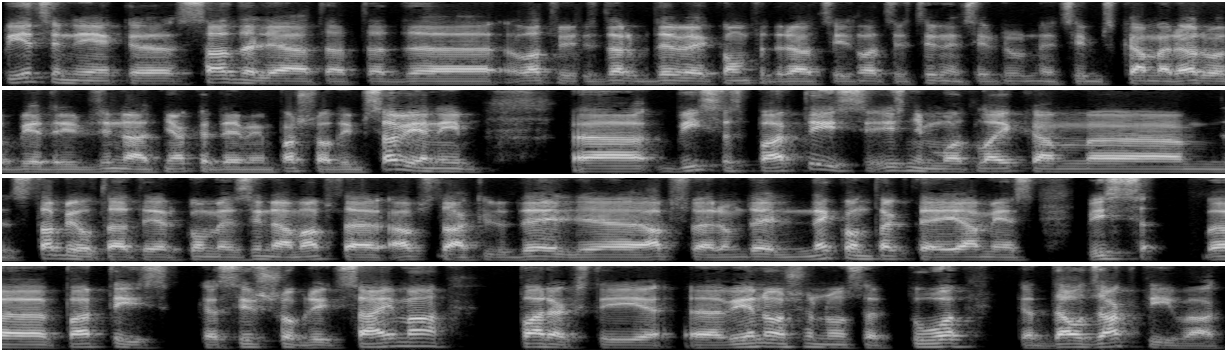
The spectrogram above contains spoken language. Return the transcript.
piecinieka sadaļā, tātad uh, Latvijas darba devēja konfederācijas, Latvijas tirniecības rūpniecības kamera, arotbiedrība, zinātņu akadēmija un pašvaldības savienība. Uh, visas partijas, izņemot laikam stabilitāti, ar ko mēs zinām apstākļu dēļ, apsvērumu dēļ, nekontaktējāmies. Visas partijas, kas ir šobrīd saimā, parakstīja vienošanos ar to, ka daudz aktīvāk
